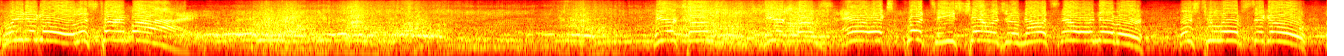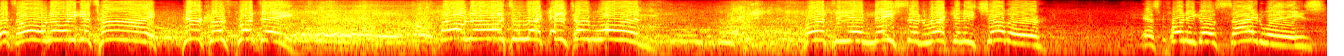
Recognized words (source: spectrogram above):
Three to go this time by. Here comes, here comes Alex Prunty. He's challenging him now. It's now or never. There's two laps to go. Let's, oh no, he gets high. Here comes Prunty. Oh no, it's a wreck into turn one. Prunty and Nason wrecking each other as Prunty goes sideways.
